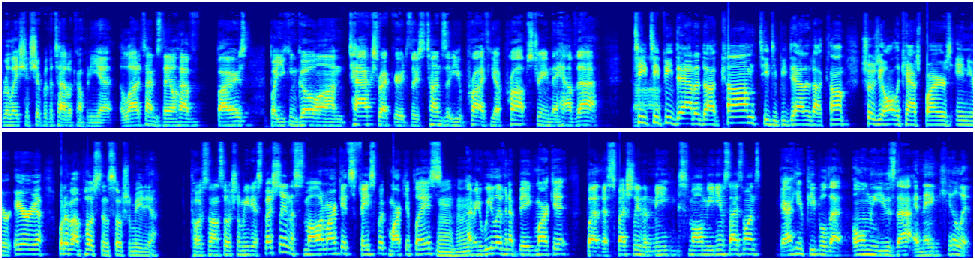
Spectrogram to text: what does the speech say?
relationship with the title company yet. A lot of times they'll have buyers, but you can go on tax records. There's tons of you. Pro, if you have PropStream, they have that. Uh, ttpdata.com ttpdata.com shows you all the cash buyers in your area what about posting on social media post on social media, especially in the smaller markets. Facebook Marketplace. Mhm. I mean, we live in a big market, but especially the me- small, medium-sized ones. I hear people that only use that and they kill it.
